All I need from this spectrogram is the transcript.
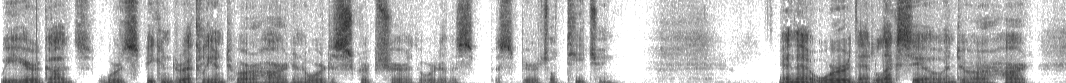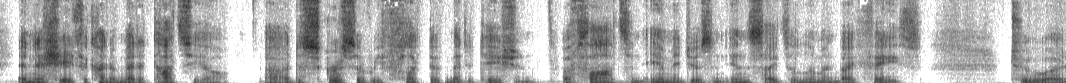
we hear God's word speaking directly into our heart in a word of scripture, the word of a, a spiritual teaching. And that word, that lectio, into our heart, initiates a kind of meditatio, a discursive, reflective meditation of thoughts and images and insights illumined by faith to uh,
